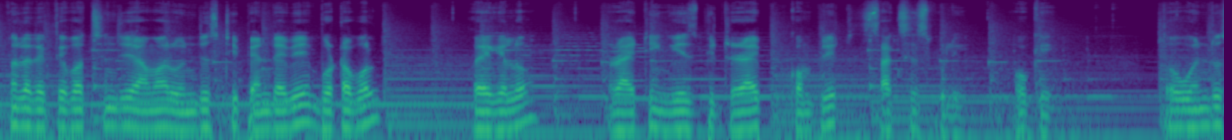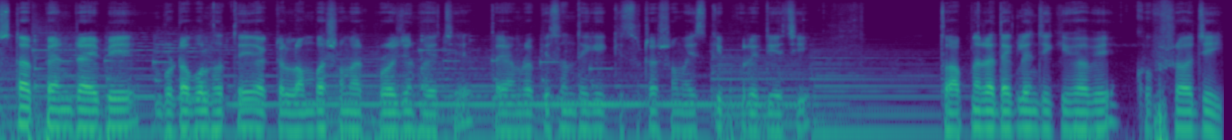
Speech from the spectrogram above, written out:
আপনারা দেখতে পাচ্ছেন যে আমার উইন্ডোজটি পেন ড্রাইভে বোটাবল হয়ে গেল। Writing USB drive complete successfully okay তো উইন্ডোজটা পেন ড্রাইভে বোটাবল হতে একটা লম্বা সময়ের প্রয়োজন হয়েছে, তাই আমরা পিছন থেকে কিছুটা সময় স্কিপ করে দিয়েছি। তো আপনারা দেখলেন যে কীভাবে? খুব সহজেই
